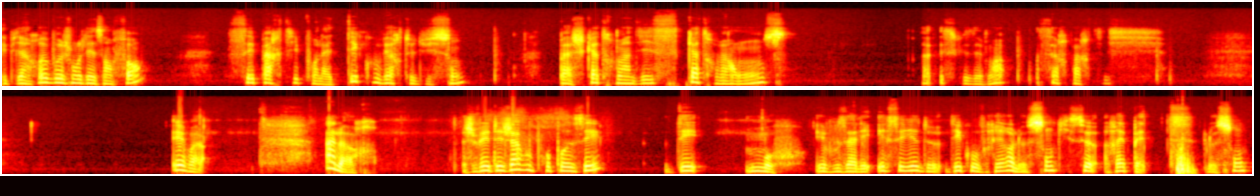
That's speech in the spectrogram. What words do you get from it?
Eh bien, rebonjour les enfants. C'est parti pour la découverte du son. Page 90-91. Ah, Excusez-moi, c'est reparti. Et voilà. Alors, je vais déjà vous proposer des mots et vous allez essayer de découvrir le son qui se répète, le son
